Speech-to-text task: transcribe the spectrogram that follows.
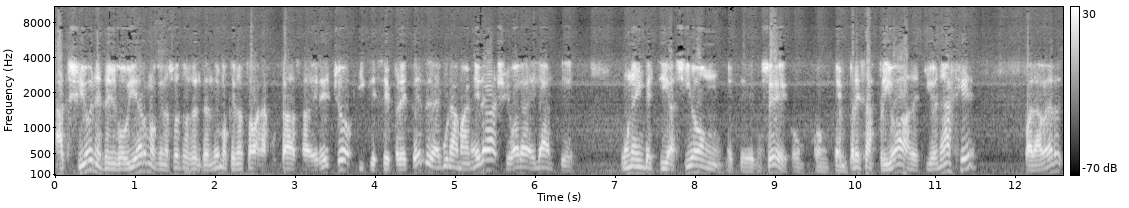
acciones del gobierno que nosotros entendemos que no estaban ajustadas a derecho y que se pretende de alguna manera llevar adelante una investigación, este, no sé, con, con empresas privadas de espionaje para ver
